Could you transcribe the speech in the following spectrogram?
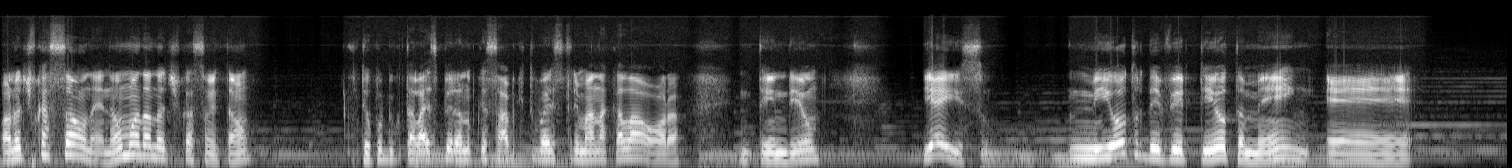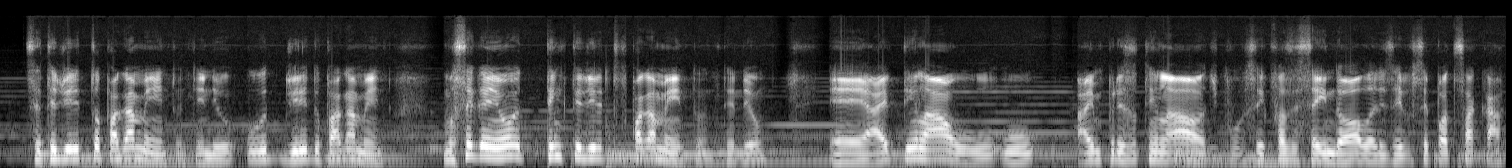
a notificação, né? Não manda a notificação, então o teu público tá lá esperando porque sabe que tu vai streamar naquela hora, entendeu? E é isso. E outro dever teu também é você ter direito ao pagamento, entendeu? O direito do pagamento. Você ganhou, tem que ter direito ao pagamento, entendeu? É, aí tem lá o, o, a empresa tem lá, ó, tipo, você que fazer 100 dólares, aí você pode sacar.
